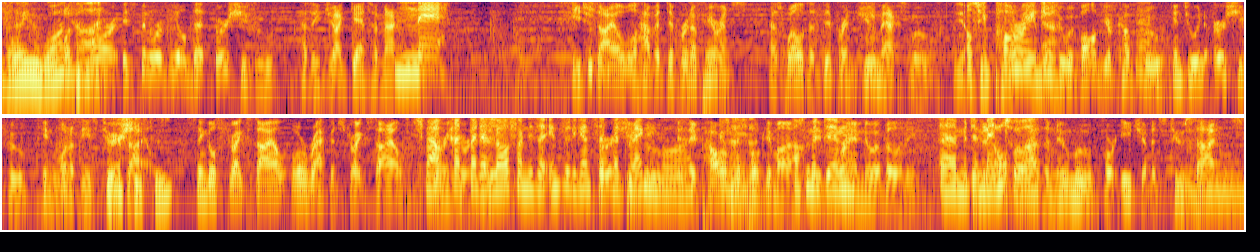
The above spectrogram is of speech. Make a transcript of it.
Flowing Once Water. more, it's been revealed that Urshifu has a Gigantamax. form. Nee. Each style will have a different appearance, as well as a different G-Max move. Sieht aus wie ein Power You're able Ranger. to evolve your Cubfu into an Urshifu in one of these two Urshifu? styles: single strike style or rapid strike style. Ich war auch during gerade your bei der. Lore von dieser Insel die ganze Zeit bei Dragon Urshifu Ball. is a powerful Okay. Pokemon Auch with mit a dem, brand new ability. äh, mit dem and it also has a new move for each of its two styles.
